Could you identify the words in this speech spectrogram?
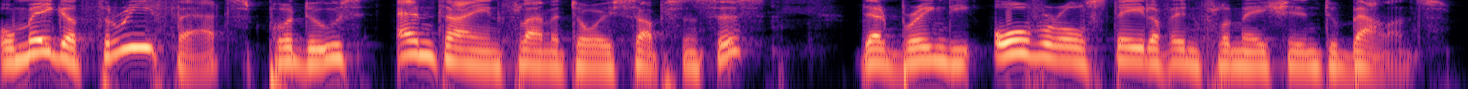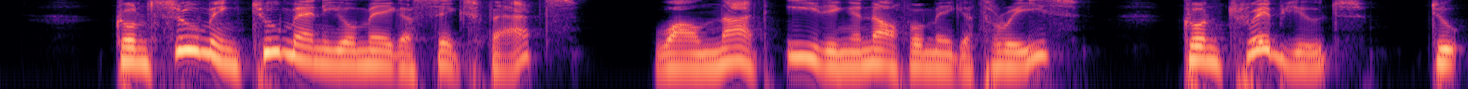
Omega 3 fats produce anti inflammatory substances that bring the overall state of inflammation into balance. Consuming too many omega 6 fats, while not eating enough omega 3s, contributes to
